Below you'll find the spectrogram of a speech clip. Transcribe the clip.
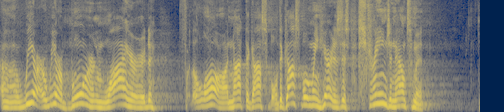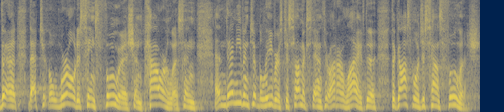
uh, we, are, we are born wired for the law, not the gospel. The gospel, when we hear it, is this strange announcement that, that to the world it seems foolish and powerless. And, and then, even to believers, to some extent, throughout our life, the, the gospel just sounds foolish.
